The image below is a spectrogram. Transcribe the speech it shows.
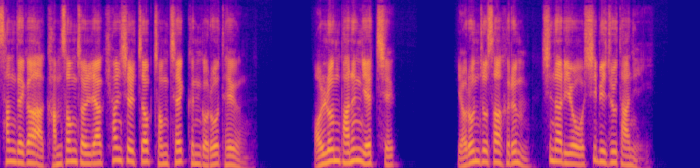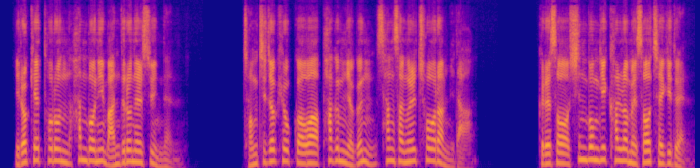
상대가 감성 전략 현실적 정책 근거로 대응. 언론 반응 예측. 여론조사 흐름 시나리오 12주 단위. 이렇게 토론 한 번이 만들어낼 수 있는 정치적 효과와 파급력은 상상을 초월합니다. 그래서 신봉기 칼럼에서 제기된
